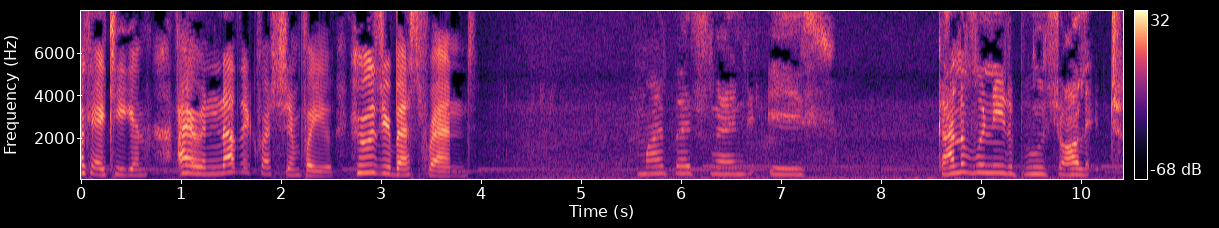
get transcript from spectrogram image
Okay, Keegan, I have another question for you. Who's your best friend? My best friend is kind of Winnie the Pooh Charlotte.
